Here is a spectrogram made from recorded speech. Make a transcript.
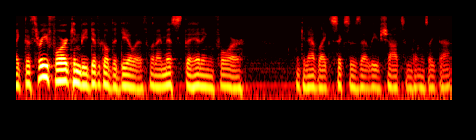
Like, the 3-4 can be difficult to deal with. When I miss the hitting 4, I can have, like, sixes that leave shots and things like that.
